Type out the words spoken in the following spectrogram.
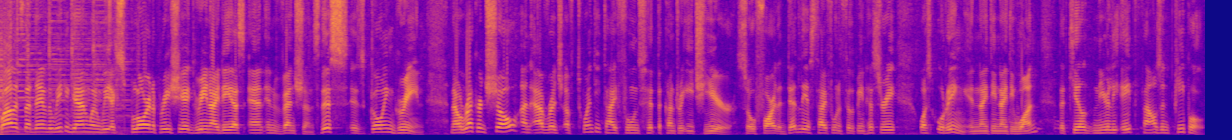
Well, it's that day of the week again when we explore and appreciate green ideas and inventions. This is Going Green. Now, records show an average of 20 typhoons hit the country each year. So far, the deadliest typhoon in Philippine history was Uring in 1991 that killed nearly 8,000 people.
